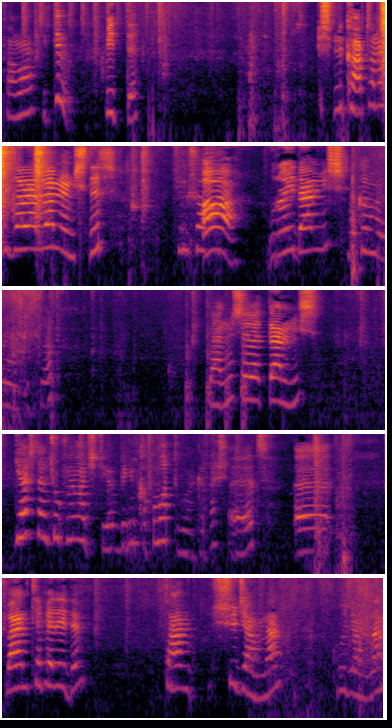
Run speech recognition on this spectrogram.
Tamam. Bitti mi? Bitti. Şimdi kartona bir zarar vermemiştir. Şimdi şu an... Aa, burayı delmiş. Bakalım hemen arkasına. Delmiş evet delmiş. Gerçekten çok fena acıtıyor. Benim kafam attı bu arkadaş. Evet. Ee, ben tepedeydim. Tam şu camdan, bu camdan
